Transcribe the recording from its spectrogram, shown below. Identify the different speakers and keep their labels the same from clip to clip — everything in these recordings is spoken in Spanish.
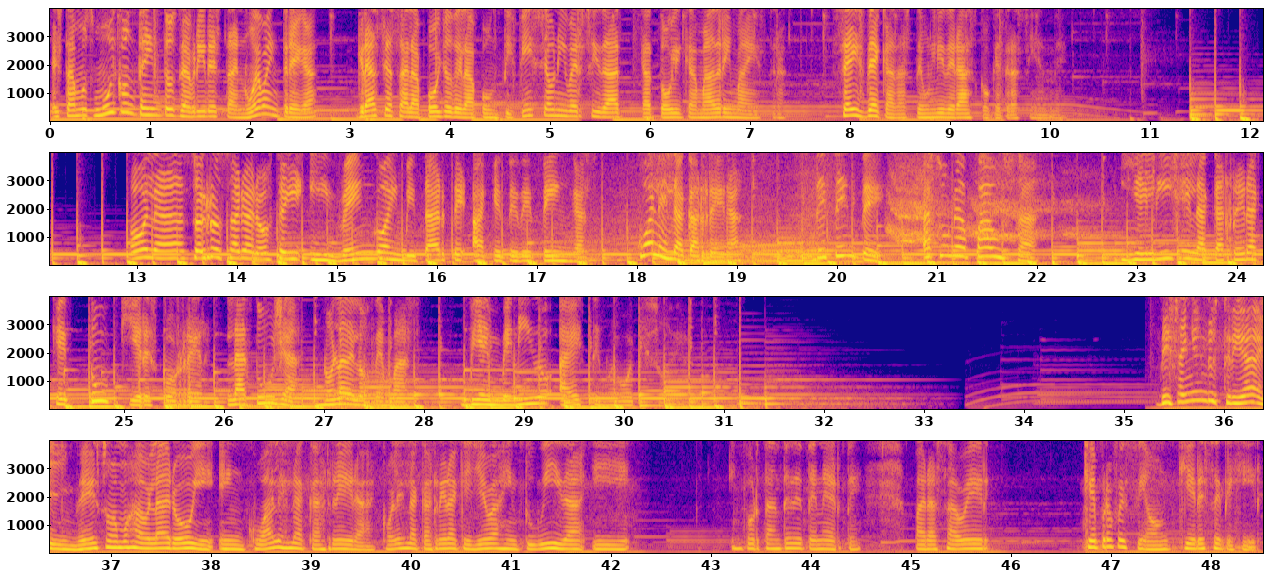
Speaker 1: Estamos muy contentos de abrir esta nueva entrega gracias al apoyo de la Pontificia Universidad Católica Madre y Maestra. Seis décadas de un liderazgo que trasciende. Hola, soy Rosario Arostegui y vengo a invitarte a que te detengas. ¿Cuál es la carrera? Detente, haz una pausa y elige la carrera que tú quieres correr, la tuya, no la de los demás. Bienvenido a este nuevo episodio. Diseño industrial, de eso vamos a hablar hoy, en cuál es la carrera, cuál es la carrera que llevas en tu vida y importante detenerte para saber qué profesión quieres elegir.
